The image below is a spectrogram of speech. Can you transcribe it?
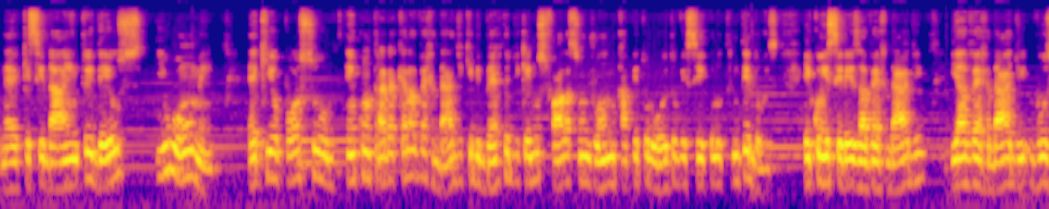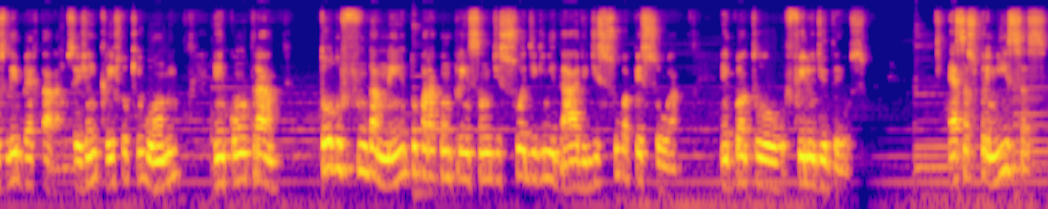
né, que se dá entre Deus e o homem, é que eu posso encontrar aquela verdade que liberta de quem nos fala São João no capítulo 8, versículo 32. E conhecereis a verdade, e a verdade vos libertará. Ou seja, em Cristo que o homem encontra todo o fundamento para a compreensão de sua dignidade, de sua pessoa, enquanto filho de Deus. Essas premissas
